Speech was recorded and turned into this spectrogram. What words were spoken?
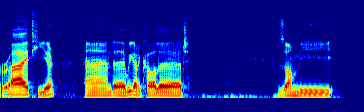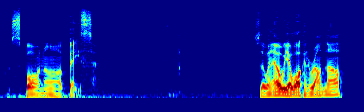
right here. And uh, we're gonna call it zombie spawner base. So whenever we are walking around now,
